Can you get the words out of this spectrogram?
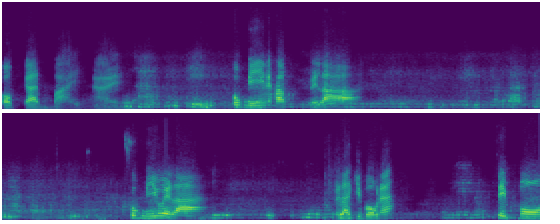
พบกันใหม่ในพรุ่งนี้นะครับ เวลาพรุ่งนี้เวลา เวลากี่โมงนะสิบโมง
